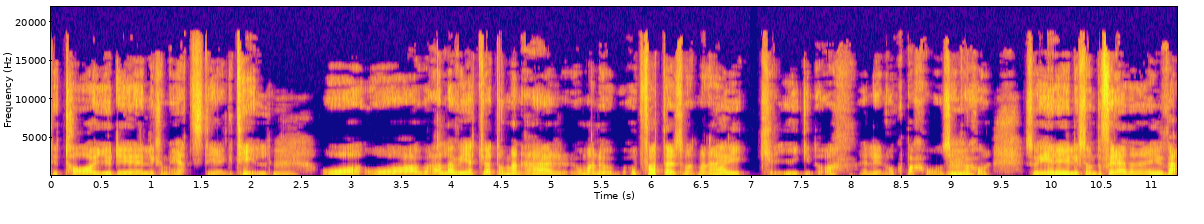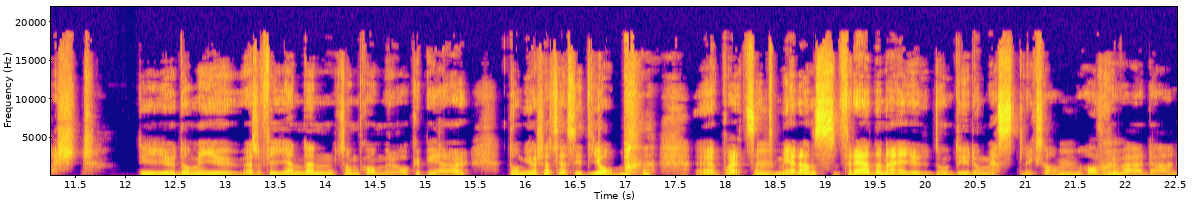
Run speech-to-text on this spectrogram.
det tar ju det liksom ett steg till. Mm. Och, och alla vet ju att om man är, om man uppfattar det som att man är i krig då, eller i en ockupationssituation, mm. så är det ju liksom, då förrädarna är ju värst. Det är ju, de är ju, alltså fienden som kommer och ockuperar, de gör så att säga sitt jobb eh, på ett sätt. Mm. Medan förrädarna är ju, de, det är de mest liksom mm. avskyvärda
